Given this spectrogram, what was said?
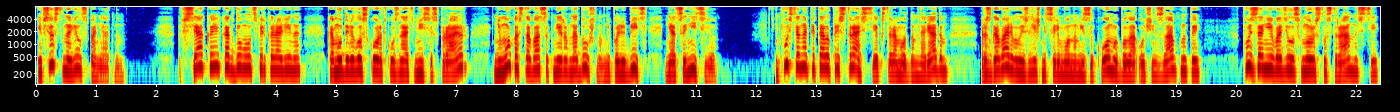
и все становилось понятным. Всякой, как думала теперь Каролина, кому довелось коротко узнать миссис Прайер, не мог оставаться к ней равнодушным, не полюбить, не оценить ее. Пусть она питала пристрастие к старомодным нарядам, разговаривала излишне церемонным языком и была очень замкнутой, пусть за ней водилось множество странностей,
